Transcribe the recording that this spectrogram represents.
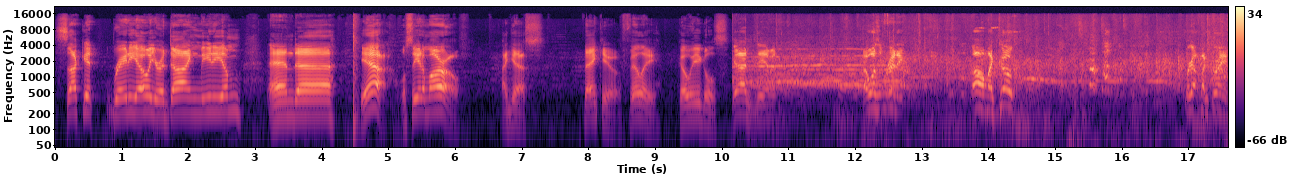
Suck it, radio. You're a dying medium. And uh, yeah, we'll see you tomorrow, I guess. Thank you. Philly, go Eagles. God damn it. I wasn't ready. Oh, my coat. Forgot my crate.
